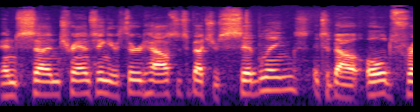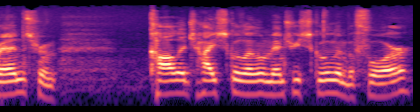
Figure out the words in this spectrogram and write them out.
and Sun transiting your third house. It's about your siblings. It's about old friends from college, high school, elementary school, and before,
